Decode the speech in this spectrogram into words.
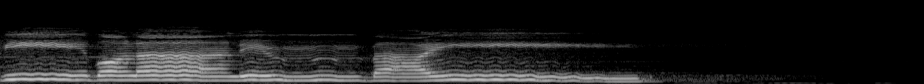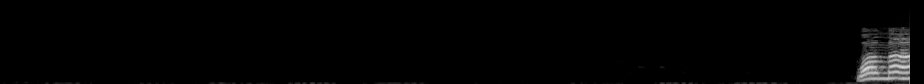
في ضلال بعيد. وما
